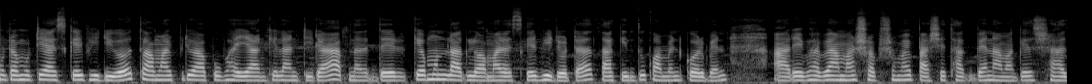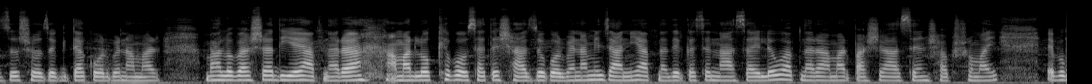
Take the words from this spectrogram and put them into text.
মোটামুটি আজকের ভিডিও। তো আমার প্রিয় আপু ভাই আঙ্কেল আন্টিরা আপনাদের কেমন লাগল আমার আজকের ভিডিওটা তা কিন্তু কমেন্ট করবেন। আর এভাবে আমার সব সময় পাশে থাকবেন, আমাকে সাহায্য সহযোগিতা করবেন, আমার ভালোবাসা দিয়ে আপনারা আমার লক্ষ্যে পৌঁছাতে সাহায্য করবেন। আমি জানি আপনাদের কাছে না চাইলেও আপনারা আমার পাশে আছেন সব সময় এবং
